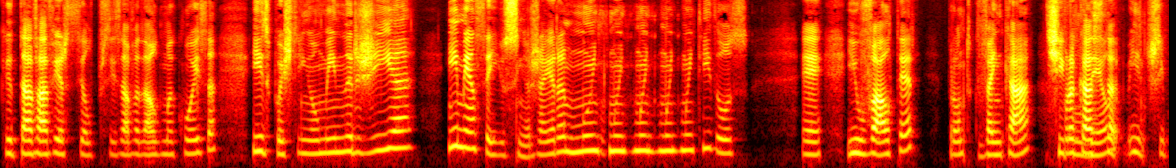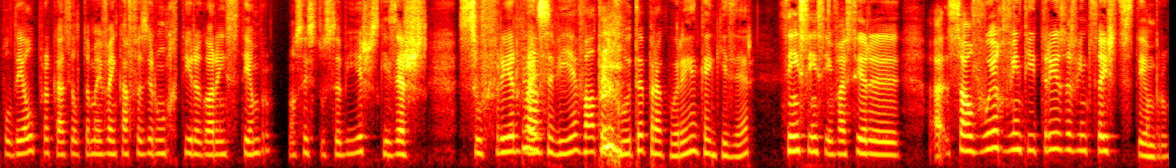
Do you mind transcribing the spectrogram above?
que estava a ver se ele precisava de alguma coisa e depois tinha uma energia imensa. E o senhor já era muito, muito, muito, muito, muito idoso. É. E o Walter, pronto, que vem cá, Discípulo por acaso, dele. e discípulo dele, por acaso ele também vem cá fazer um retiro agora em setembro. Não sei se tu sabias, se quiseres sofrer, vai. Não sabia, Walter Ruta, procurem, quem quiser. Sim, sim, sim, vai ser, eh, ah, salvo erro, 23 a 26 de setembro.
